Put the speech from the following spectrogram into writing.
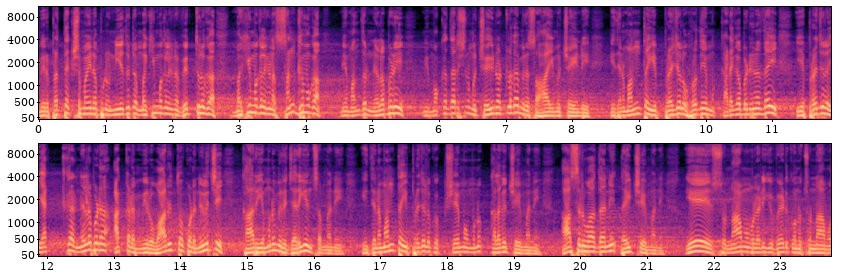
మీరు ప్రత్యక్షమైనప్పుడు నీ ఎదుట మహిమ కలిగిన వ్యక్తులుగా మహిమ కలిగిన సంఘముగా మేమందరం నిలబడి మీ మొక్క దర్శనము చేయనట్లుగా మీరు సహాయము చేయండి. ఈ దినమంతా ఈ ప్రజల హృదయం కడగబడినదై ఈ ప్రజలు ఎక్కడ నిలబడిన అక్కడ మీరు వారితో కూడా నిలిచి కార్యమును మీరు జరిగించమని ఈ దినమంతా ఈ ప్రజలకు క్షేమమును కలగచేయమని ఆశీర్వాదాన్ని దయచేయమని. ఏ సునామములు అడిగి వేడుకొనుచున్నాము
